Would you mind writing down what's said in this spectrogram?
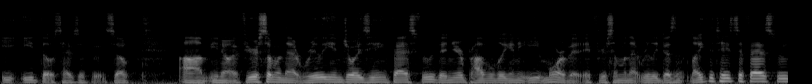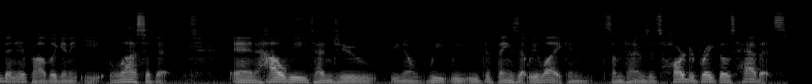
eat, eat those types of foods. So, um, you know, if you're someone that really enjoys eating fast food, then you're probably going to eat more of it. If you're someone that really doesn't like the taste of fast food, then you're probably going to eat less of it. And how we tend to, you know, we, we eat the things that we like. And sometimes it's hard to break those habits.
